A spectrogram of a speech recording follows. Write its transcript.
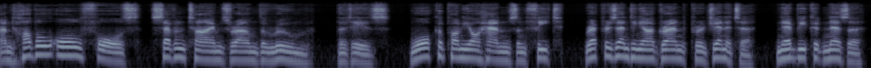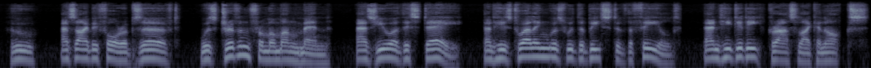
and hobble all fours seven times round the room, that is, walk upon your hands and feet, representing our grand progenitor, Nebuchadnezzar, who, as I before observed, was driven from among men, as you are this day, and his dwelling was with the beast of the field, and he did eat grass like an ox,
